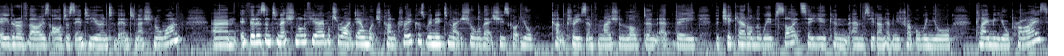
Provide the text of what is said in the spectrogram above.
either of those I'll just enter you into the international one um, if it is international if you're able to write down which country because we need to make sure that she's got your country's information logged in at the the checkout on the website so you can um, so you don't have any trouble when you're claiming your prize.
